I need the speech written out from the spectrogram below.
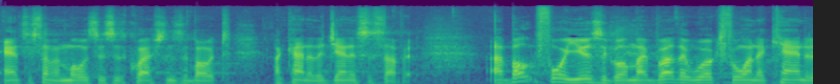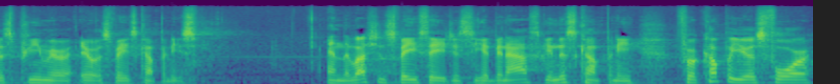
answers some of Moses' questions about uh, kind of the genesis of it. About four years ago, my brother worked for one of Canada's premier aerospace companies. And the Russian Space Agency had been asking this company for a couple years for,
